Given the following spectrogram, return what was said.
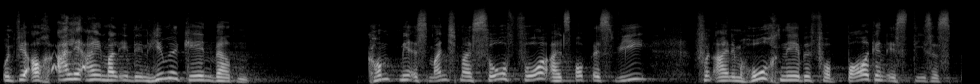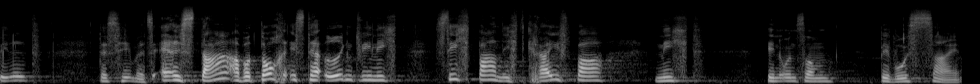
und wir auch alle einmal in den Himmel gehen werden, kommt mir es manchmal so vor, als ob es wie von einem Hochnebel verborgen ist, dieses Bild des Himmels. Er ist da, aber doch ist er irgendwie nicht sichtbar, nicht greifbar, nicht in unserem Bewusstsein.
